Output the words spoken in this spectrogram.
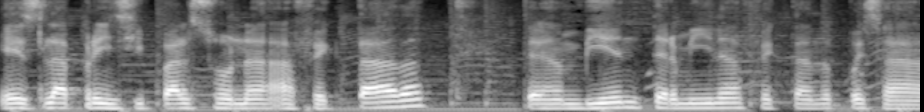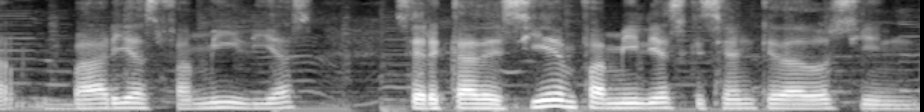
es la principal zona afectada. También termina afectando pues a varias familias, cerca de 100 familias que se han quedado sin,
